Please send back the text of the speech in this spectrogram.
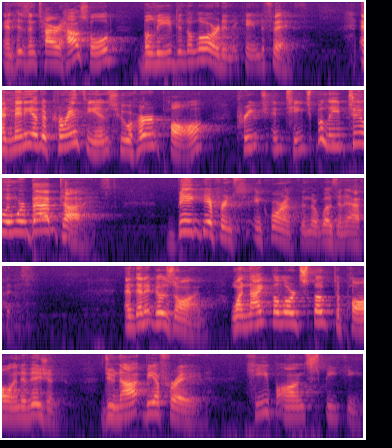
and his entire household believed in the Lord and they came to faith. And many of the Corinthians who heard Paul preach and teach believed too and were baptized. Big difference in Corinth than there was in Athens. And then it goes on. One night the Lord spoke to Paul in a vision Do not be afraid, keep on speaking,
